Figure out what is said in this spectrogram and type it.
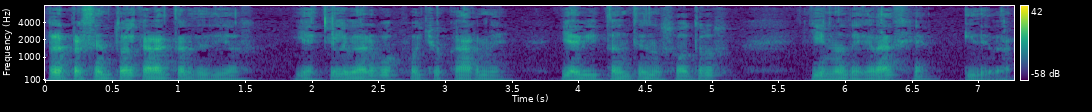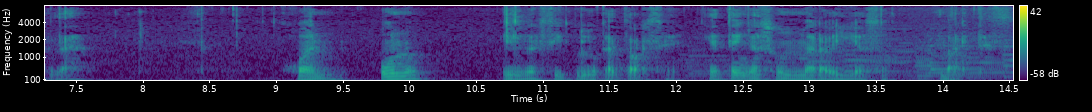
representó el carácter de Dios, y aquel verbo fue hecho carne y habitó entre nosotros, lleno de gracia y de verdad. Juan 1 y el versículo 14. Que tengas un maravilloso martes.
